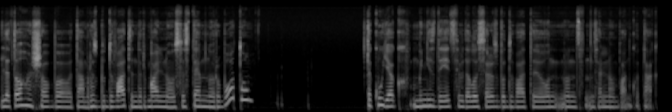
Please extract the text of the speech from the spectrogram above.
для того, щоб там розбудувати нормальну системну роботу таку, як мені здається, вдалося розбудувати у Національному банку. Так.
